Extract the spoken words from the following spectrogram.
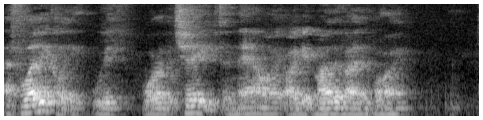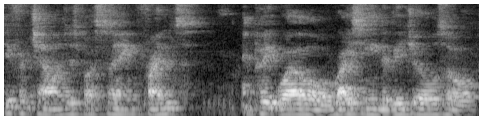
athletically with what I've achieved and now I, I get motivated by different challenges by seeing friends compete well or racing individuals or,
